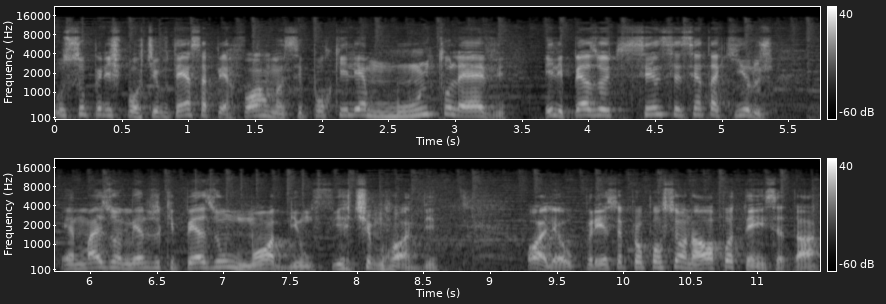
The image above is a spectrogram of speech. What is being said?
o super esportivo tem essa performance porque ele é muito leve. Ele pesa 860 quilos, é mais ou menos o que pesa um Mob, um Fiat Mob. Olha, o preço é proporcional à potência, tá?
